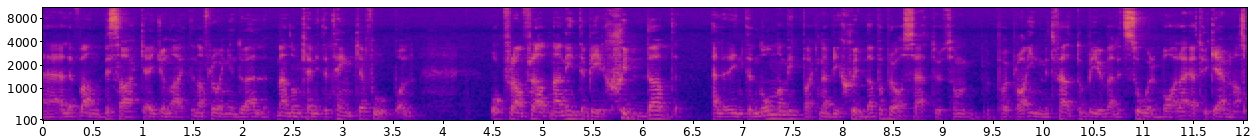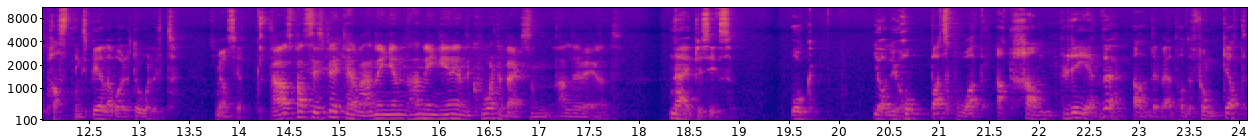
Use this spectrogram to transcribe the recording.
Eh, Eller vann Bisaka i United, han förlorade ingen duell. Men de kan inte tänka fotboll. Och framförallt när han inte blir skyddad eller inte någon av mittbackarna blir skyddad på ett bra sätt som på ett bra innermittfält, då blir ju väldigt sårbara. Jag tycker även hans passningsspel har varit dåligt. Som jag har sett. Ja, hans passningsspel kan jag. Han är ingen, han är ingen quarterback som Alderweireld. Nej, precis. Och jag hade ju hoppats på att, att han bredvid Alderweireld hade funkat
